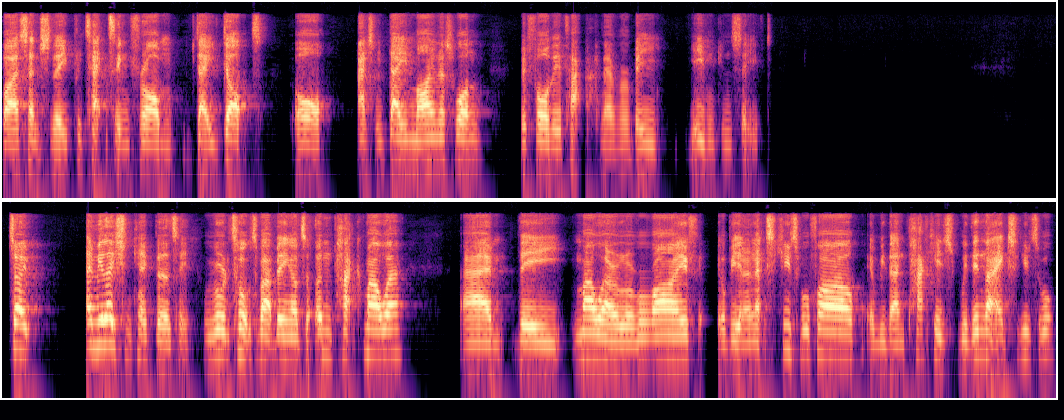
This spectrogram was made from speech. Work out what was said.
by essentially protecting from day dot or actually day minus one before the attack can ever be even conceived. So emulation capability. We've already talked about being able to unpack malware. Um, the malware will arrive, it'll be in an executable file, it'll be then packaged within that executable.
